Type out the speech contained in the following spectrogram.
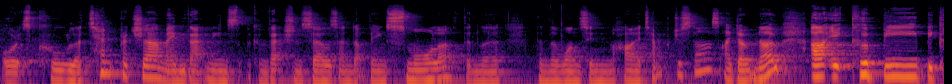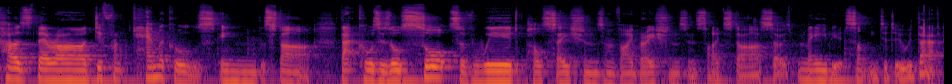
or its cooler temperature. Maybe that means that the convection cells end up being smaller than the than the ones in higher temperature stars. I don't know. Uh, it could be because there are different chemicals in the star that causes all sorts of weird pulsations and vibrations inside stars. So it's, maybe it's something to do with that.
